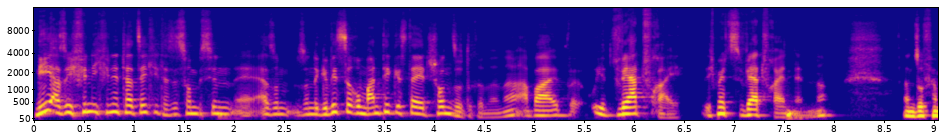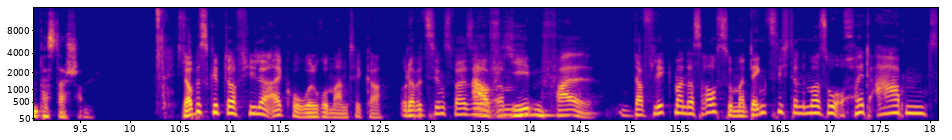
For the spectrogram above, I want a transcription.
Nee, also ich finde, ich finde tatsächlich, das ist so ein bisschen, äh, also so eine gewisse Romantik ist da jetzt schon so drin, ne? Aber jetzt wertfrei. Ich möchte es wertfrei nennen, ne? Insofern passt das schon. Ich glaube, es gibt auch viele Alkoholromantiker. Oder beziehungsweise. Auf ähm, jeden Fall. Da pflegt man das auch so. Man denkt sich dann immer so, oh, heute Abend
